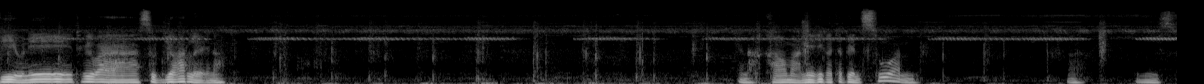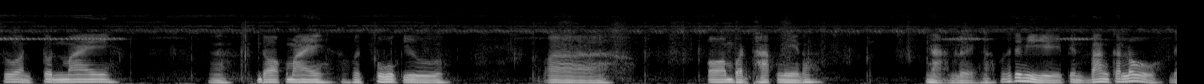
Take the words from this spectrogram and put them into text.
วิวนี่ถือว่าสุดยอดเลยเนาะนะเข้ามานี่ก็จะเป็นส่วนมีส่วนต้นไม้ดอกไม้เพิ่นปลูกอยู่ อ่าออมบอนพักนี่เนาะงามเลยเนาะมันก็จะมีเป็นบังกะโลแด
